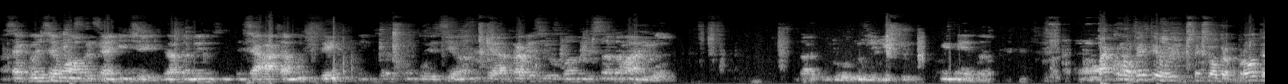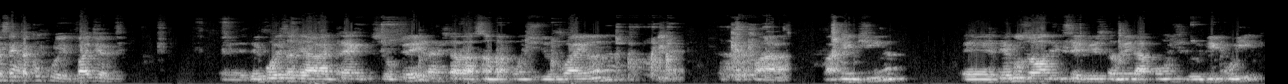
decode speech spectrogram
A sequência é uma obra que a gente já também se arrasta há muito tempo, concluir esse ano, que é a travessia urbana de Santa Maria, da, do, do ministro Pimenta. Está com 98% de obra pronta, essa aí está concluída. Vai adiante. É, depois ali a entrega que o senhor fez, a restauração da ponte de Uruguaiana, com a, com a Argentina. É, temos ordem de serviço também da ponte do Ibicuí,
